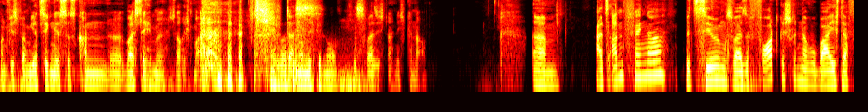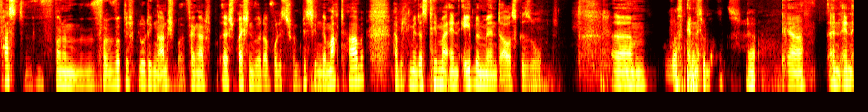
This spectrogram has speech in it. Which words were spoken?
Und wie es beim jetzigen ist, das kann, äh, weiß der Himmel, sag ich mal. Das weiß Das- ich noch nicht genau. Das weiß ich noch nicht genau. Ähm, als Anfänger beziehungsweise Fortgeschrittener, wobei ich da fast von einem von wirklich blutigen Anfänger äh, sprechen würde, obwohl ich es schon ein bisschen gemacht habe, habe ich mir das Thema Enablement ausgesucht. Ähm, Was meinst du damit? Ja. ja, en, en,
